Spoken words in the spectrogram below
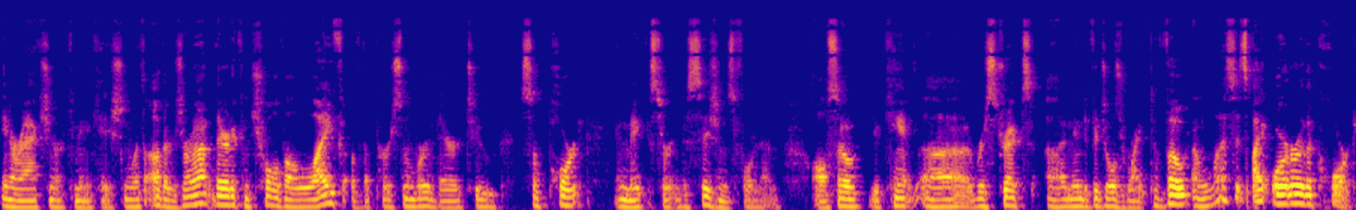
interaction, or communication with others. We're not there to control the life of the person. We're there to support and make certain decisions for them. Also, you can't uh, restrict uh, an individual's right to vote unless it's by order of the court.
